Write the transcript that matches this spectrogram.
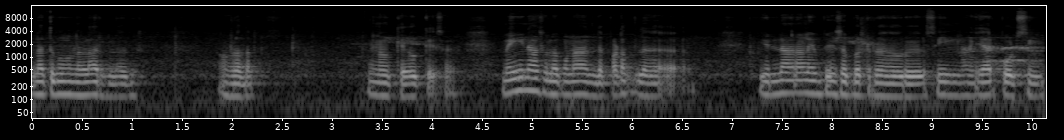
எல்லாத்துக்கும் நல்லா இருக்குல்ல அது? அவ்வளோதான் ஓகே ஓகே சார். மெயினாக சொல்லப்போனால் இந்த படத்தில் எல்லாராலையும் பேசப்படுற ஒரு சீன்னா ஏர்போர்ட் சீன்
